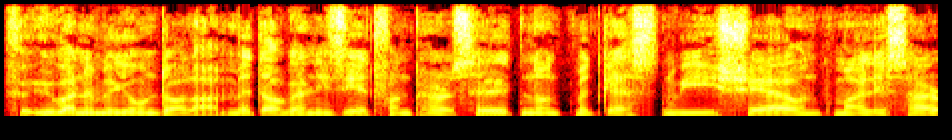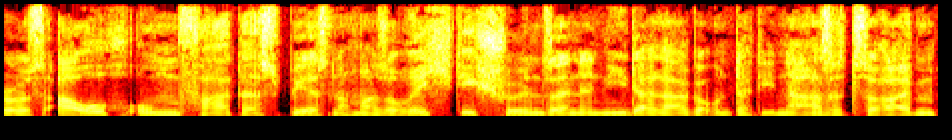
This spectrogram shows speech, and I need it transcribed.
Für über eine Million Dollar, mitorganisiert von Paris Hilton und mit Gästen wie Cher und Miley Cyrus, auch um Vater Spears nochmal so richtig schön seine Niederlage unter die Nase zu reiben.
